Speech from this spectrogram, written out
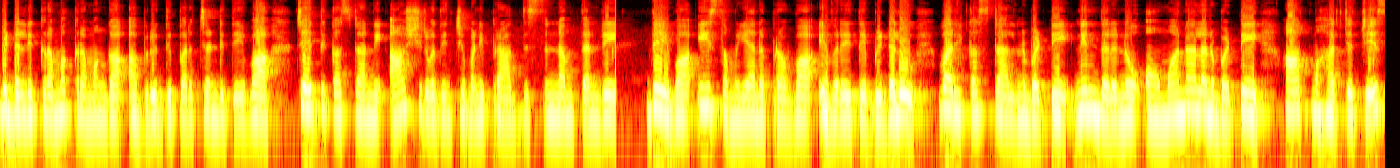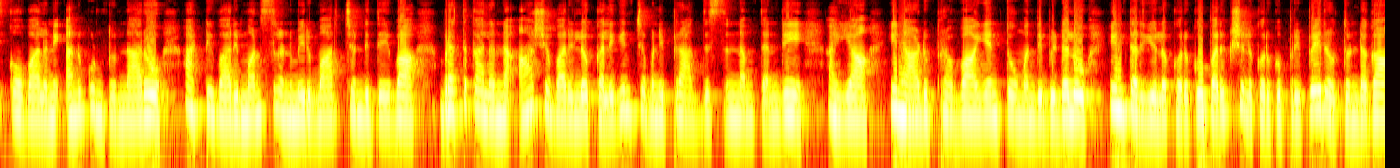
బిడ్డల్ని క్రమక్రమంగా అభివృద్ధి పరచండి దేవా. చేతి కష్టాన్ని ఆశీర్వదించమని ప్రార్థిస్తున్నాం తండ్రి. దేవా ఈ సమయాన ప్రవ్వా ఎవరైతే బిడ్డలు వారి కష్టాలను బట్టి నిందలను అవమానాలను బట్టి ఆత్మహత్య చేసుకోవాలని అనుకుంటున్నారో అట్టి వారి మనసులను మీరు మార్చండి దేవా. బ్రతకాలన్న ఆశ వారిలో కలిగించమని ప్రార్థిస్తున్నాం తండ్రి. అయ్యా ఈనాడు ప్రవ్వా ఎంతో మంది బిడ్డలు ఇంటర్వ్యూల కొరకు పరీక్షల కొరకు ప్రిపేర్ అవుతుండగా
